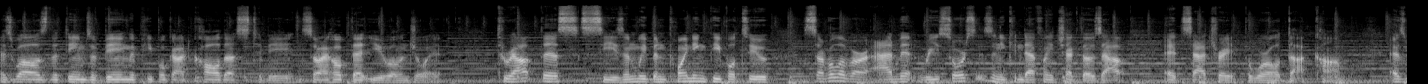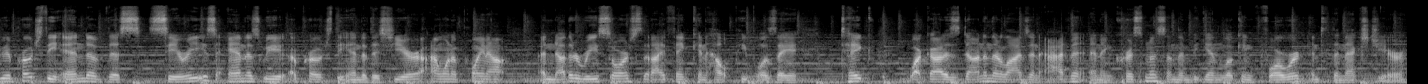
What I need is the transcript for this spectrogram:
as well as the themes of being the people God called us to be. So I hope that you will enjoy it. Throughout this season, we've been pointing people to several of our Advent resources, and you can definitely check those out at saturatetheworld.com. As we approach the end of this series and as we approach the end of this year, I want to point out another resource that I think can help people as they take what God has done in their lives in Advent and in Christmas and then begin looking forward into the next year.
